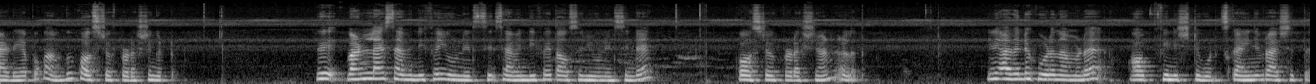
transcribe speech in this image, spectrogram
ആഡ് ചെയ്യുക അപ്പോൾ നമുക്ക് കോസ്റ്റ് ഓഫ് പ്രൊഡക്ഷൻ കിട്ടും. ഇത് one lakh seventy five units seventy five thousand യൂണിറ്റ്സിന്റെ കോസ്റ്റ് ഓഫ് പ്രൊഡക്ഷനാണ് ഉള്ളത്. ഇനി അതിന്റെ കൂടെ നമ്മുടെ ഫിനിഷ്ഡ് ഗുഡ്സ് കഴിഞ്ഞ പ്രാവശ്യത്തെ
